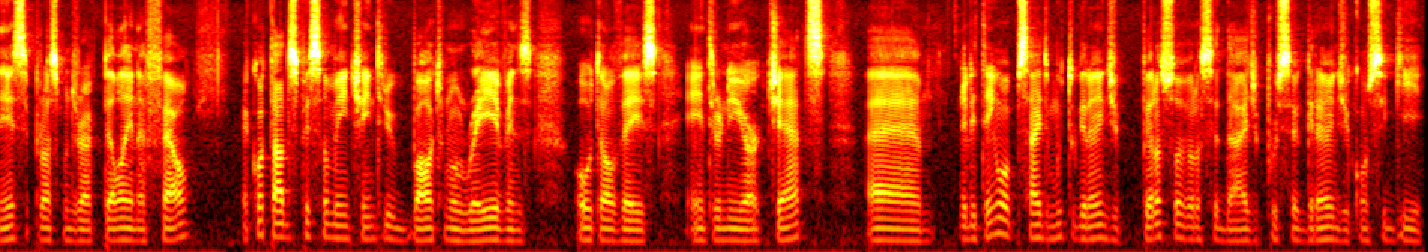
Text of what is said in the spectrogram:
nesse próximo draft pela NFL é cotado especialmente entre Baltimore Ravens ou talvez entre o New York Jets. É, ele tem um upside muito grande pela sua velocidade, por ser grande e conseguir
